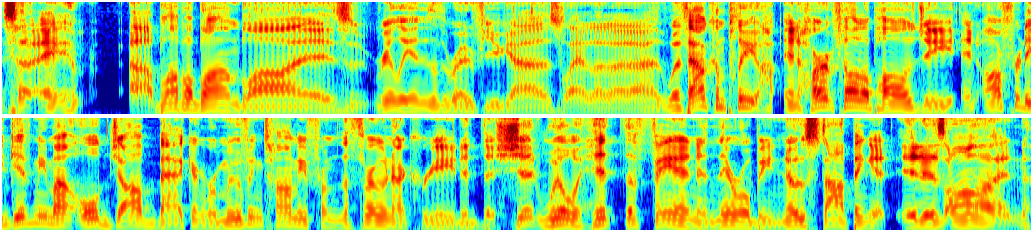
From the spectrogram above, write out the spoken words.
so, uh, uh, blah, blah, blah, and blah is really into the road for you guys, blah, blah, blah, blah. Without complete and heartfelt apology and offer to give me my old job back and removing Tommy from the throne I created, the shit will hit the fan and there will be no stopping it. It is on.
